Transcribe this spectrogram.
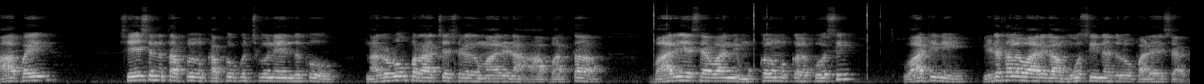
ఆపై చేసిన తప్పులను కప్పిపుచ్చుకునేందుకు నరరూప రాక్షసుడిగా మారిన ఆ భర్త భార్య శవాన్ని ముక్కలు ముక్కలు కోసి వాటిని ఇడతల వారిగా మూసీ నదిలో పడేశాడు.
